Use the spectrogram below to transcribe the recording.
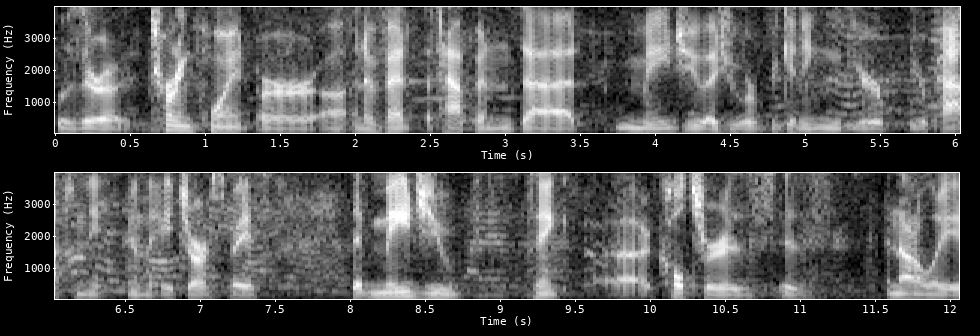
was there a turning point or uh, an event that happened that made you, as you were beginning your, your path in the in the HR space, that made you think uh, culture is is not only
